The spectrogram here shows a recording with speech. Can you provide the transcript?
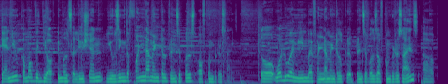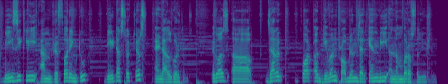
can you come up with the optimal solution using the fundamental principles of computer science? So what do i mean by fundamental principles of computer science? Uh, basically i'm referring to data structures and algorithms. Because uh, there are, for a given problem there can be a number of solutions.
